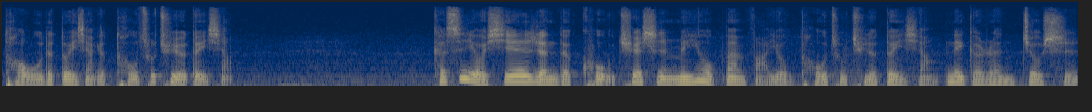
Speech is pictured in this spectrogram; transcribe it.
投的对象，有投出去的对象。可是有些人的苦却是没有办法有投出去的对象，那个人就是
